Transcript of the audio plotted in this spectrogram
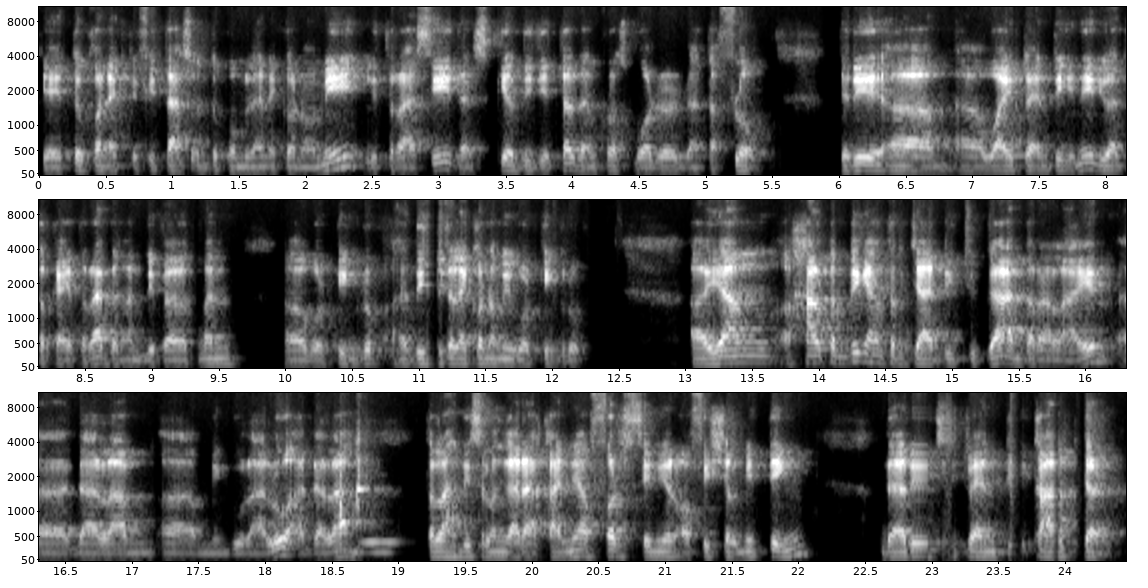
yaitu konektivitas untuk pemulihan ekonomi, literasi, dan skill digital dan cross-border data flow. Jadi uh, uh, Y20 ini juga terkait erat dengan development uh, working group, uh, digital economy working group. Uh, yang hal penting yang terjadi juga antara lain dalam minggu lalu adalah telah diselenggarakannya first senior official meeting dari G20 Culture.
